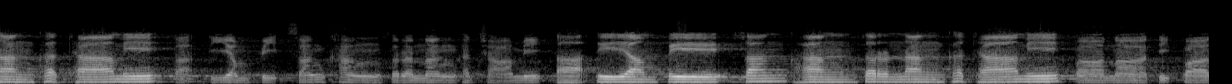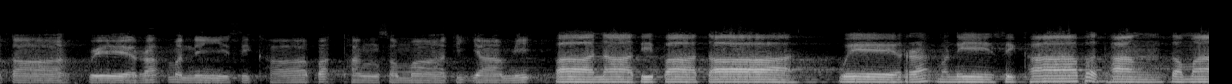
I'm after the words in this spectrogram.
ณังคัจฉามิตติยมปิสังฆังสรนังคัจฉามิตติยมปีสังฆังสรณังคัจฉามิปานาติปาตา เวระมณีสิกขาปะทังสมาธิยามิ ปานาติปาตา เวระมณีสิกขาพะทังสมา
